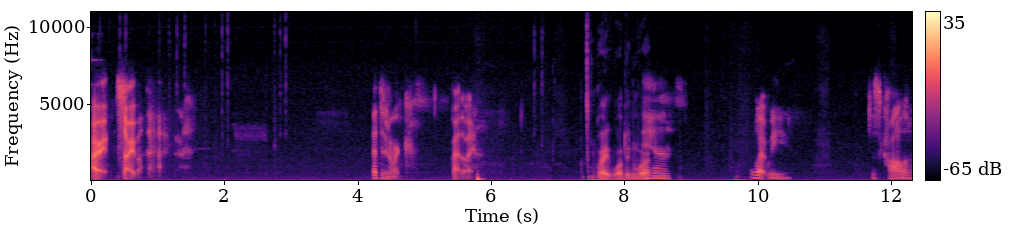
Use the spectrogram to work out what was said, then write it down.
All right, sorry about that. That didn't work, by the way. Work? And what we just called.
